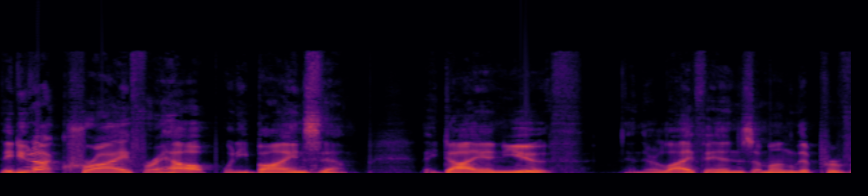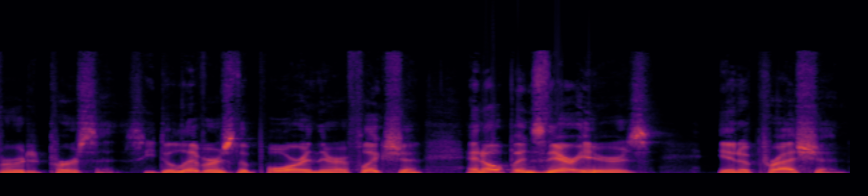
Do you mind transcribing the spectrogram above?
They do not cry for help when he binds them. They die in youth, and their life ends among the perverted persons. He delivers the poor in their affliction and opens their ears in oppression.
